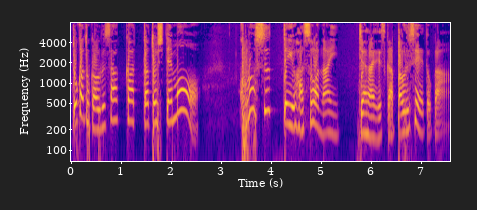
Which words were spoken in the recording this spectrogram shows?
どかどかうるさかったとしても、殺すっていう発想はないじゃないですか。やっぱうるせえとか、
